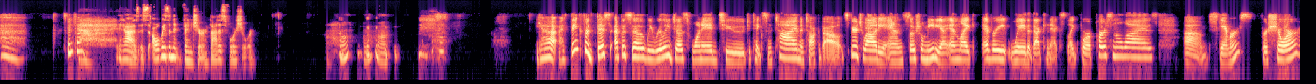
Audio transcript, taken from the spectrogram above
it's been fun. It has. It's always an adventure. That is for sure. Uh-huh. Uh-huh. Yeah, I think for this episode we really just wanted to to take some time and talk about spirituality and social media and like every way that that connects like for our personal lives, um scammers for sure.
